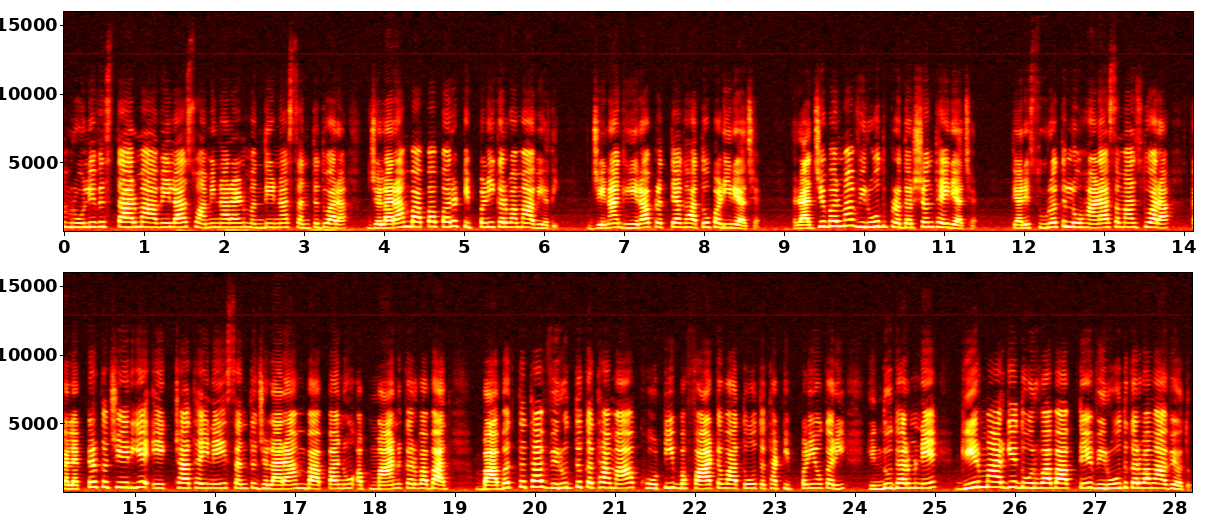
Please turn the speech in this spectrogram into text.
અમરોલી વિસ્તારમાં આવેલા સ્વામિનારાયણ મંદિરના સંત દ્વારા જલારામ બાપા પર ટિપ્પણી કરવામાં આવી હતી, જેના ઘેરા પ્રત્યાઘાતો પડી રહ્યા છે. રાજ્યભરમાં વિરોધ પ્રદર્શન થઈ રહ્યા છે. ત્યારે સુરત લોહાણા સમાજ દ્વારા કલેક્ટર કચેરીએ એકઠા થઈને સંત જલારામ બાપાનું અપમાન કરવા બાદ બાબત તથા વિરુદ્ધ કથામાં ખોટી બફાટ વાતો તથા ટિપ્પણીઓ કરી હિન્દુ ધર્મને ગેરમાર્ગે દોરવા બાબતે વિરોધ કરવામાં આવ્યો હતો.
